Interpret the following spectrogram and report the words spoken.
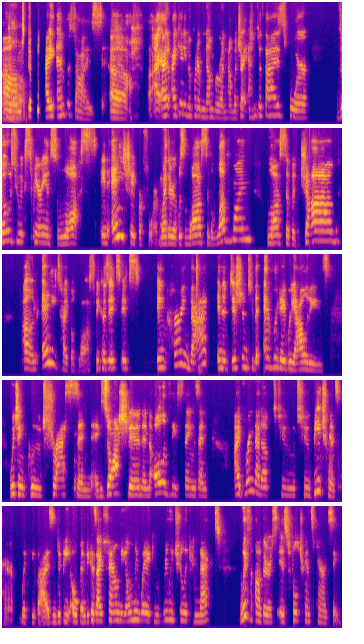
Um, wow. so I empathize. Uh, I, I can't even put a number on how much I empathize for those who experience loss in any shape or form, whether it was loss of a loved one, loss of a job, um, any type of loss because it's it's incurring that in addition to the everyday realities which include stress and exhaustion and all of these things and i bring that up to to be transparent with you guys and to be open because i found the only way i can really truly connect with others is full transparency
